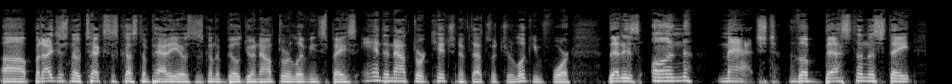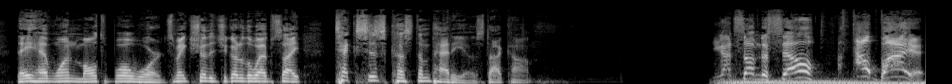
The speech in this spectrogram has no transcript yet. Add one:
Uh, but I just know Texas Custom Patios is going to build you an outdoor living space and an outdoor kitchen if that's what you're looking for. That is unmatched. The best in the state. They have won multiple awards. Make sure that you go to the website, texascustompatios.com. You got something to sell? I'll buy it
